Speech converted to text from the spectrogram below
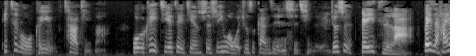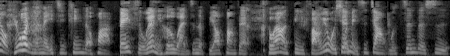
诶，这个我可以岔题吗？我可以接这件事，是因为我就是干这件事情的人，就是杯子啦，杯子还有，如果你们每一集听的话，杯子，我跟你喝完真的不要放在同样的地方，因为我现在每次这样，我真的是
